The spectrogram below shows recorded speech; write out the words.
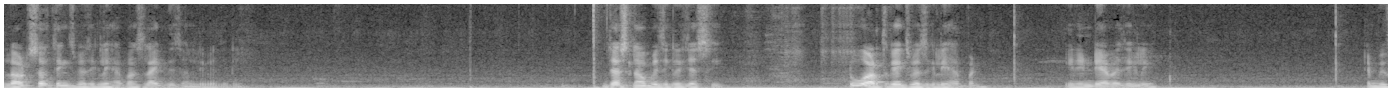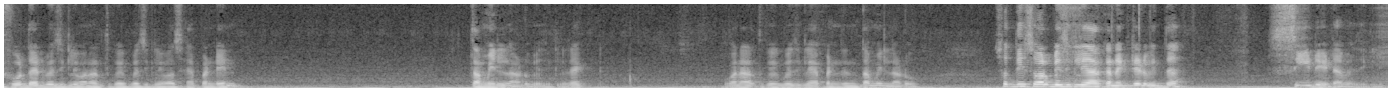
Lots of things basically happens like this only basically. Just now basically just see. Two earthquakes basically happened in india basically and before that basically one earthquake basically was happened in tamil nadu basically right? One earthquake basically happened in tamil nadu. So these all basically are connected with the sea data basically.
